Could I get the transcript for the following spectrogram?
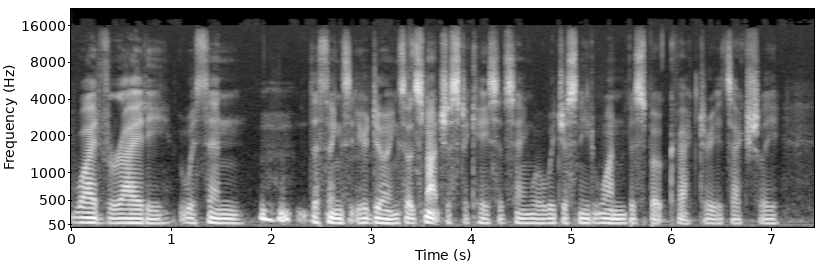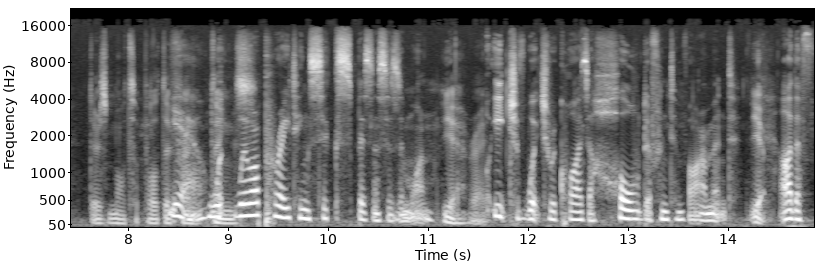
wide variety within Mhm. the things that you're doing. So it's not just a case of saying, well, we just need one bespoke factory. It's actually there's multiple different Yeah, things. we're operating six businesses in one, yeah, right. each of which requires a whole different environment, Yeah. either f-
